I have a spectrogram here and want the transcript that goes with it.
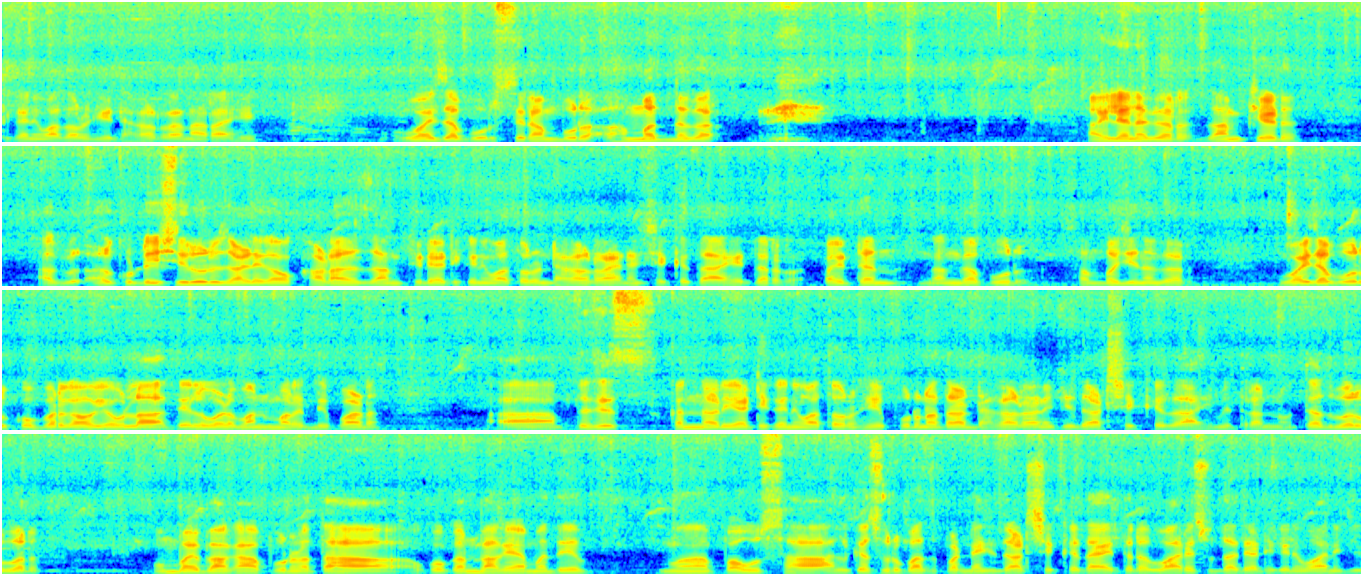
ठिकाणी वातावरण हे ढगाळ राहणार आहे. वैजापूर श्रीरामपूर अहमदनगर अहिल्यानगर जामखेड अग अळकुटी शिरूर जाळेगाव खाडा जामखेड या ठिकाणी वातावरण ढगाळ राहण्याची शक्यता आहे. तर पैठण गंगापूर संभाजीनगर वैजापूर कोपरगाव येवला तेलवड मानमार निफाड तसेच कन्नड या ठिकाणी वातावरण हे पूर्णतः ढगाळ राहण्याची दाट शक्यता आहे मित्रांनो. त्याचबरोबर मुंबई भाग हा पूर्णतः कोकण भागामध्ये पाऊस हा हलक्या स्वरूपाचा पडण्याची दाट शक्यता आहे. तर वारेसुद्धा त्या ठिकाणी वाहण्याची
